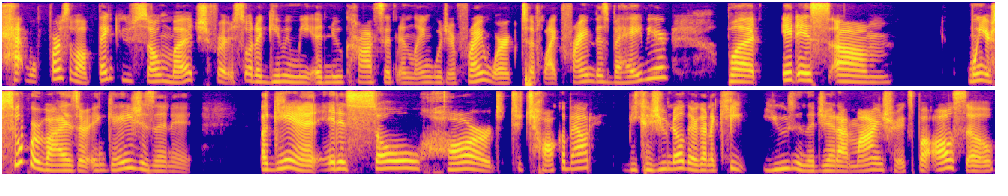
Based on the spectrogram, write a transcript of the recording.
ha- well, first of all, thank you so much for sort of giving me a new concept and language and framework to like frame this behavior. But it is um when your supervisor engages in it, again, it is so hard to talk about it because you know they're gonna keep using the Jedi mind tricks, but also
